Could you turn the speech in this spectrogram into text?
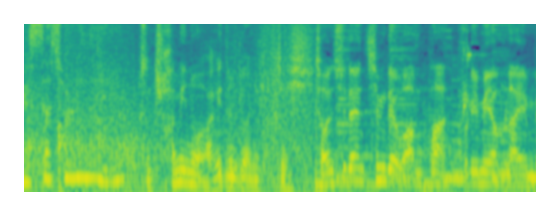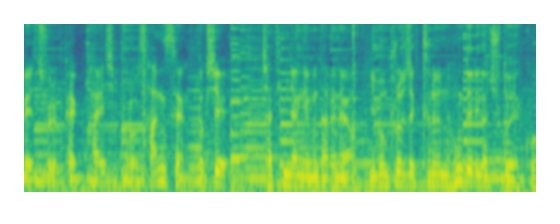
일사천리네. 무슨 차민호 아이들도 아니고 진짜 전시된 침대 완판 프리미엄 라인 매출 180% 상승 역시 차 팀장님은 다르네요 이번 프로젝트는 홍대리가 주도했고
